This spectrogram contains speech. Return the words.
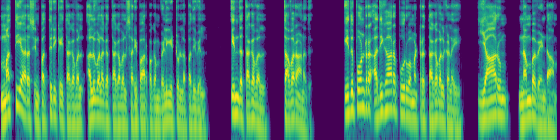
மத்திய அரசின் பத்திரிகை தகவல் அலுவலக தகவல் சரிபார்ப்பகம் வெளியிட்டுள்ள பதிவில் இந்த தகவல் தவறானது. இதுபோன்ற அதிகாரப்பூர்வமற்ற தகவல்களை யாரும் நம்ப வேண்டாம்.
